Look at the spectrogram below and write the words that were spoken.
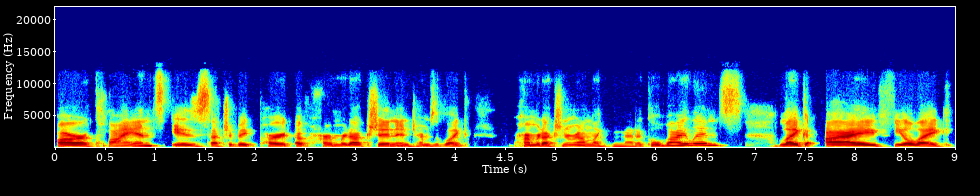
our clients is such a big part of harm reduction in terms of like harm reduction around like medical violence. Like, I feel like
